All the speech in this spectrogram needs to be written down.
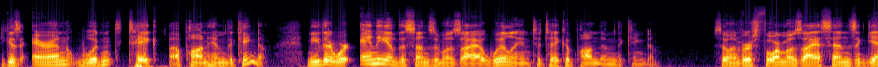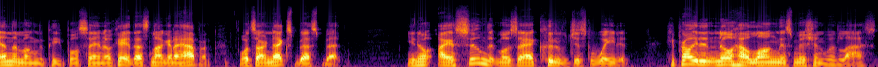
because Aaron wouldn't take upon him the kingdom. Neither were any of the sons of Mosiah willing to take upon them the kingdom. So in verse 4, Mosiah sends again among the people, saying, Okay, that's not going to happen. What's our next best bet? You know, I assume that Mosiah could have just waited. He probably didn't know how long this mission would last.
